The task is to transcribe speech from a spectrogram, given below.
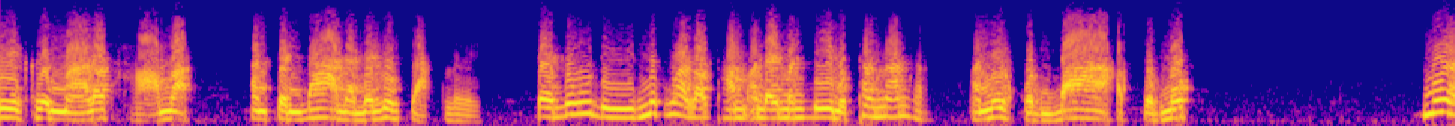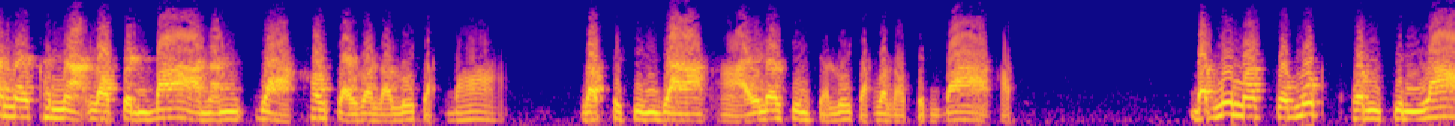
ดีขึ้นมาแล้วถามอะ อันเป็นบ้าเนี่ยไม่รู้จักเลย แต่รู้ดีนึกว่าเราทำอะไรมันดีหมดทั้งนั้นครับอันนี้คนบ้าครับสมมติ เมื่อในขณะเราเป็นบ้านั้น อยากเข้าใจว่าเรารู้จักบ้า เราไปกินยาหายแล้วจึงจะรู้จักว่าเราเป็นบ้าครับแบบนี้มาสมมติคนกินเหล้า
